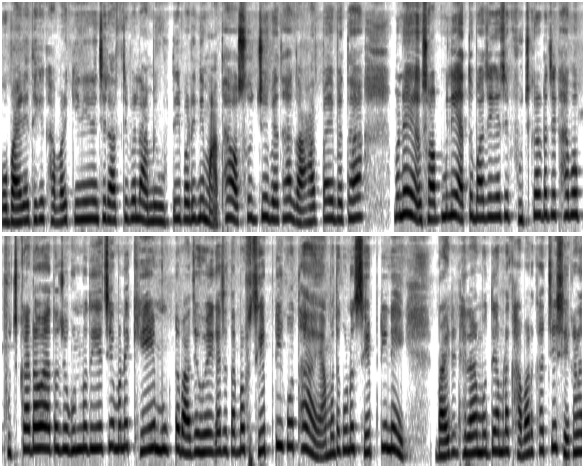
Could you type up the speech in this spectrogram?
ও বাইরে থেকে খাবার কিনে এনেছে রাত্রিবেলা, আমি উঠতেই পারিনি। মাথা অসহ্য ব্যথা, গা হাত পায়ে ব্যথা মানে সব মিলিয়ে এত বাজে গেছে, ফুচকাটা যে খাব, ফুচকাটাও এত জঘন্য দিয়েছে মানে খেয়ে মুখটা বাজে হয়ে গেছে। তারপর সেফটি কোথায়? আমাদের কোনো সেফটি নেই। বাইরে ঠেলার মধ্যে আমরা খাবার খাচ্ছি, সেখানে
